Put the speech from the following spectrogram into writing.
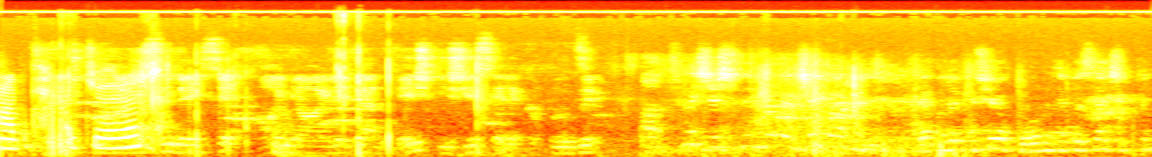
Evet açıyoruz. 65 yaşında böyle bir görmedim. Yapacak bir şey yoktu. Onun tepesine çıktık.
